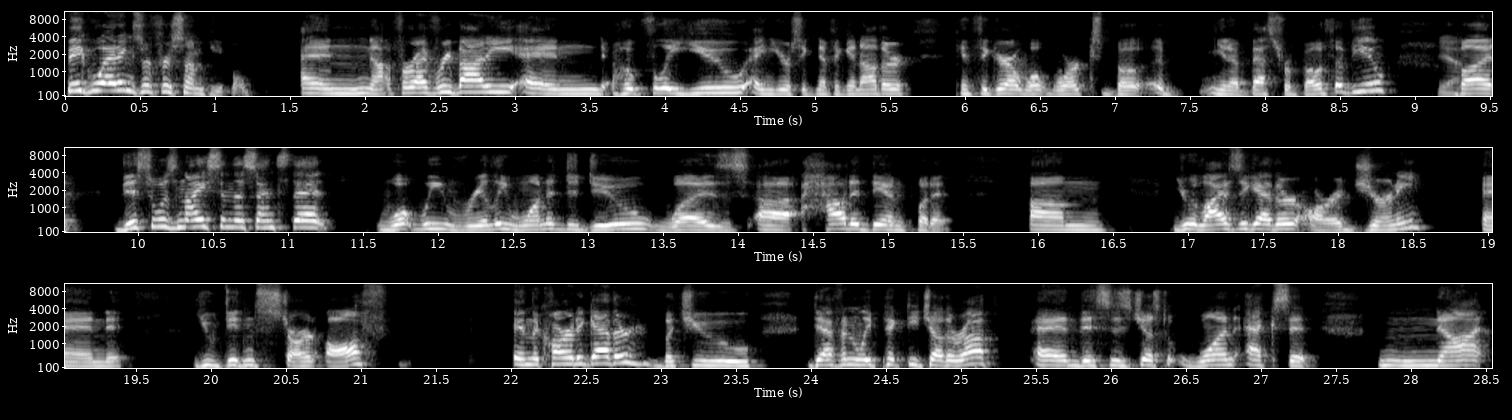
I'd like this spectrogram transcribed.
big weddings are for some people and not for everybody and hopefully you and your significant other can figure out what works both you know best for both of you. Yeah. But this was nice in the sense that what we really wanted to do was uh how did Dan put it? Um your lives together are a journey and you didn't start off in the car together, but you definitely picked each other up. And this is just one exit, not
